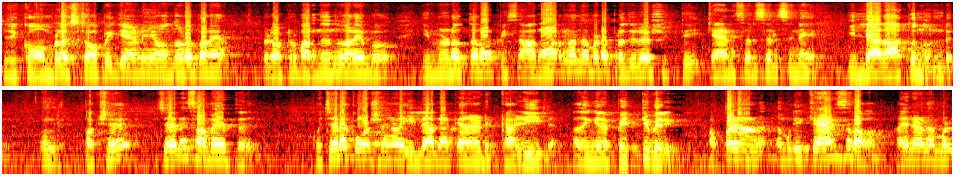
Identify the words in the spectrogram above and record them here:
ശരി കോംപ്ലക്സ് ടോപ്പിക് ആണ് ഞാൻ ഒന്നുകൂടെ പറയാം. ഇപ്പോൾ ഡോക്ടർ പറഞ്ഞതെന്ന് പറയുമ്പോൾ ഇമ്മ്യൂണോതെറാപ്പി സാധാരണ നമ്മുടെ പ്രതിരോധ ശക്തി ക്യാൻസർ സെൽസിനെ ഇല്ലാതാക്കുന്നുണ്ട്. പക്ഷേ ചില സമയത്ത് ചില കോശങ്ങളെ ഇല്ലാതാക്കാനായിട്ട് കഴിയില്ല. അതിങ്ങനെ പെറ്റുപെരും അപ്പോഴാണ് നമുക്ക് ക്യാൻസർ ആവുന്നത്. അതിനാണ് നമ്മൾ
